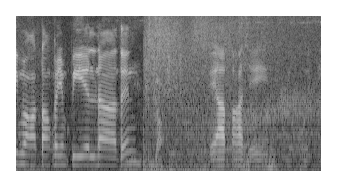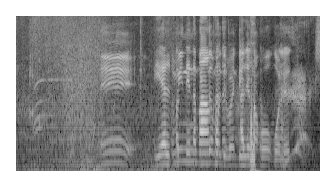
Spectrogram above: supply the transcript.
Hindi makatangka yung PL natin. Eh, apa kasi. Yung ulti. Eh, PL, I pag mean, tinamaan tignan ka mo, di ba, nun, hindi alis ka. Yes!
